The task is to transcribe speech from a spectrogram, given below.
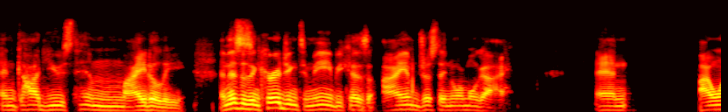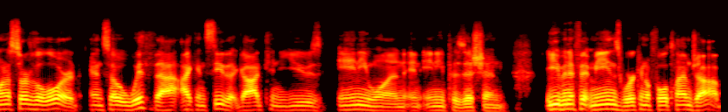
And God used him mightily. And this is encouraging to me because I am just a normal guy. And I want to serve the Lord. And so with that, I can see that God can use anyone in any position, even if it means working a full-time job.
